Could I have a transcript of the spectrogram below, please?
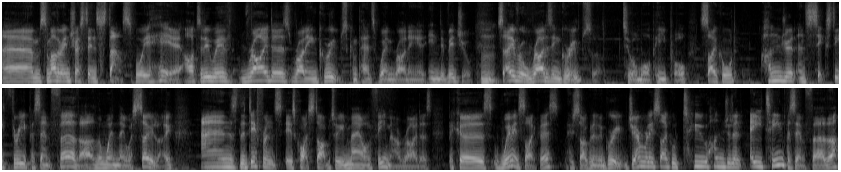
Um, some other interesting stats for you here are to do with riders riding in groups compared to when riding an individual. So overall, riders in groups, so two or more people, cycled 163% further than when they were solo. And the difference is quite stark between male and female riders because women cyclists who cycled in a group generally cycled 218% further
